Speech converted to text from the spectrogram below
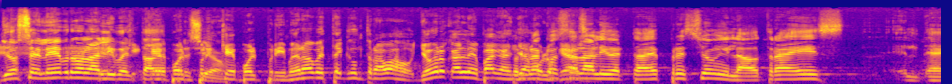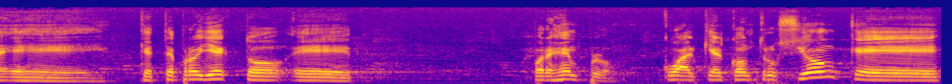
yo celebro la libertad que, de por, expresión. que por primera vez tenga un trabajo. Yo creo que a él le pagan Pero ya una por lo cosa que es la hace. libertad de expresión y la otra es eh, eh, que este proyecto, eh, por ejemplo, cualquier construcción que,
